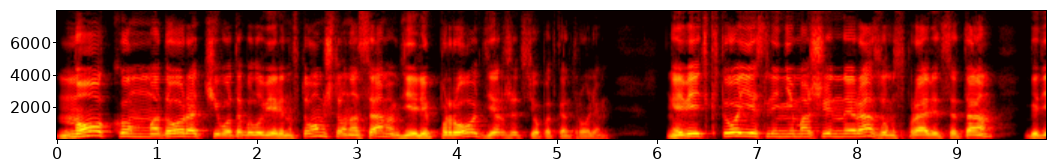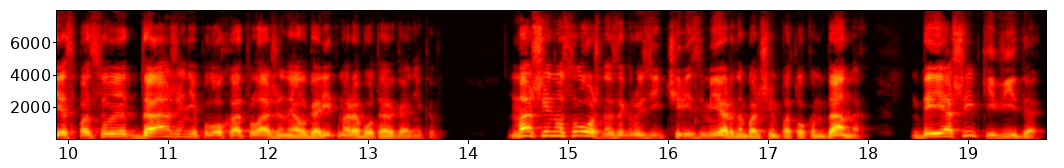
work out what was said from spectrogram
Но Коммодор от чего-то был уверен в том, что на самом деле ПРО держит все под контролем. Ведь кто, если не машинный разум, справится там, где спасует даже неплохо отлаженные алгоритмы работы органиков? Машину сложно загрузить чрезмерно большим потоком данных, да и ошибки вида.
